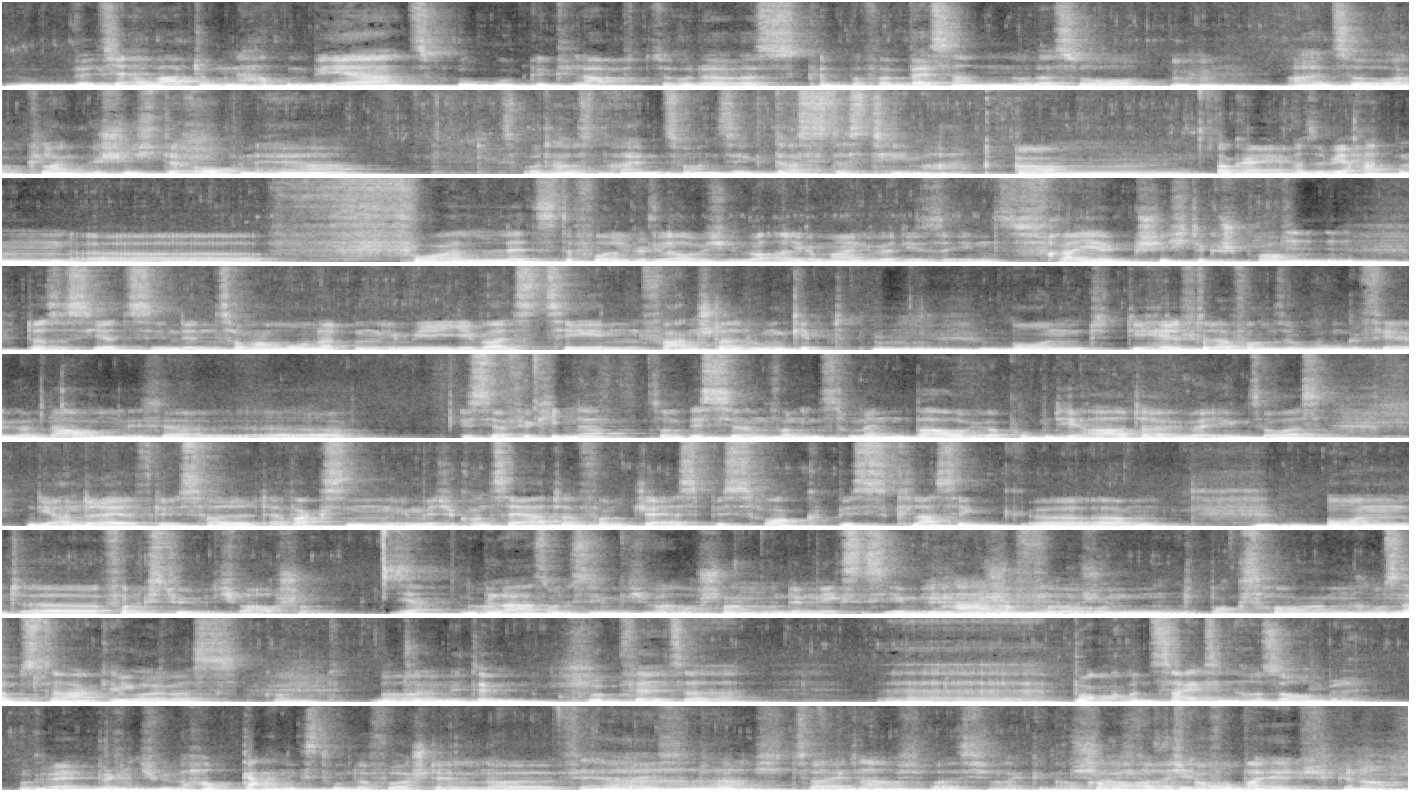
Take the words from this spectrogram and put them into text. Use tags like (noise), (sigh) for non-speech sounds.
welche Erwartungen hatten wir? Hat es gut geklappt oder was könnte man verbessern oder so? Also Klanggeschichte Open Air 2021, das ist das Thema. Ähm, okay, also wir hatten äh, vorletzte Folge, glaube ich, über allgemein über diese ins freie Geschichte gesprochen, dass es jetzt in den Sommermonaten irgendwie jeweils zehn Veranstaltungen gibt. Und die Hälfte davon so ungefähr über den Daumen ist ja, äh, ist ja für Kinder so ein bisschen, von Instrumentenbau über Puppentheater, über irgend sowas. Und die andere Hälfte ist halt erwachsen, irgendwelche Konzerte von Jazz bis Rock bis Klassik äh, ähm, und äh, volkstümlich war auch schon. Ja, Blasmusik Volkstümlich war auch schon und demnächst ist irgendwie Harfe und Boxhorn Am und Samstag, jawohl, irgendwas. kommt Ute mit dem Kurpfälzer äh, Bock- und Saitenensemble. Okay, da kann ich mir überhaupt gar nichts drunter vorstellen, aber vielleicht, Ja, wenn ich Zeit genau. habe, ich weiß ich schon nicht genau. Schau Komme ich vielleicht mal vorbei. Genau.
